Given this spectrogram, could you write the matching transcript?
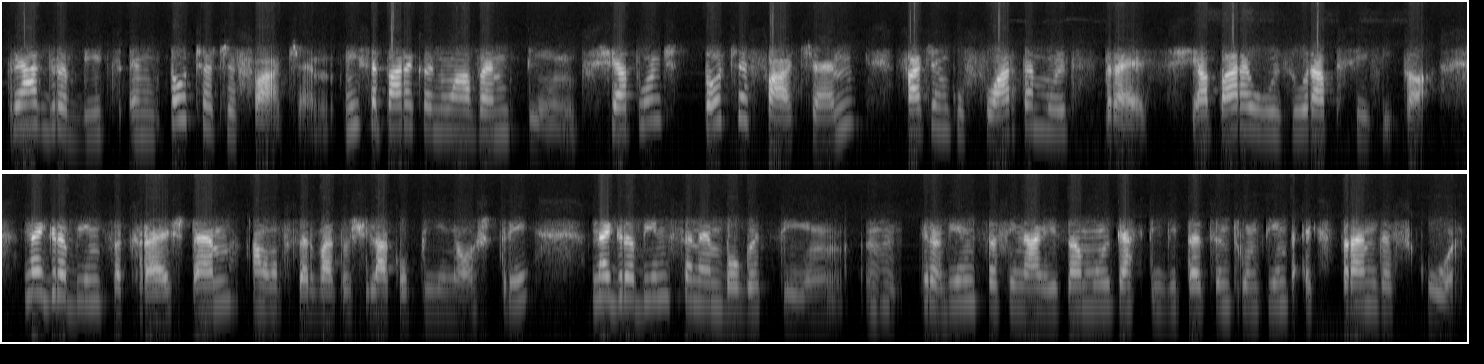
prea grăbiți în tot ceea ce facem. Mi se pare că nu avem timp și atunci tot ce facem, facem cu foarte mult stres și apare uzura psihică. Ne grăbim să creștem, am observat-o și la copiii noștri, ne grăbim să ne îmbogățim, ne grăbim să finalizăm multe activități într-un timp extrem de scurt.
